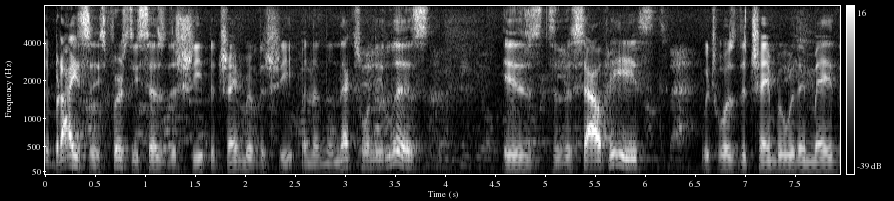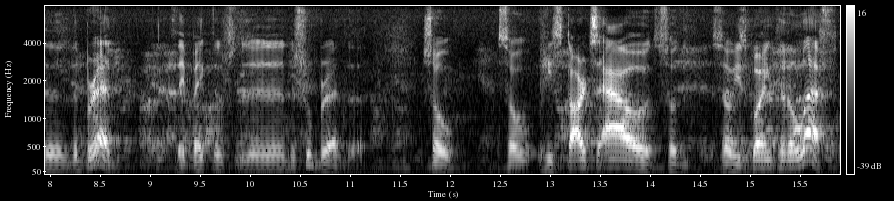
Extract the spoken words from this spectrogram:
The says first he says the sheep, the chamber of the sheep, and then the next one he lists is to the southeast, which was the chamber where they made the, the bread. They baked the the, the shoe bread. So so he starts out. So so he's going to the left.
